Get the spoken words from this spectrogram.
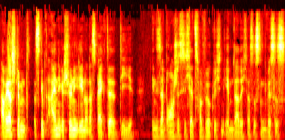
Aber ja, stimmt. Es gibt einige schöne Ideen und Aspekte, die in dieser Branche sich jetzt verwirklichen, eben dadurch, dass es ein gewisses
